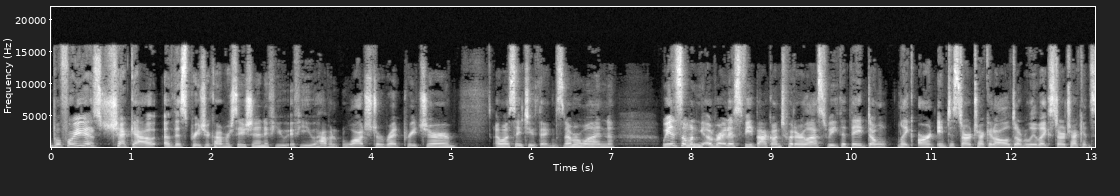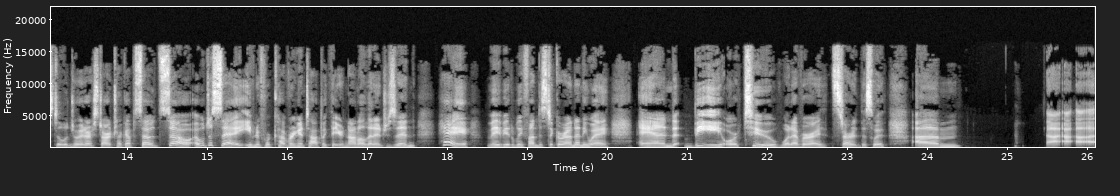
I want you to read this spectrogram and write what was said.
before you Yeah. guys check out of this preacher conversation if you if you haven't watched or read preacher i want to say two things number one we had someone write us feedback on twitter last week that they don't like aren't into star trek at all don't really like star trek and still enjoyed our star trek episode so i will just say even if we're covering a topic that you're not all that interested in hey maybe it'll be fun to stick around anyway and b or two whatever i started this with um I,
